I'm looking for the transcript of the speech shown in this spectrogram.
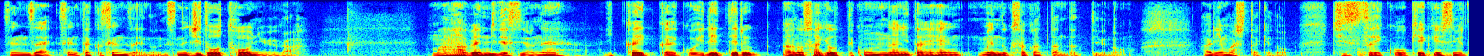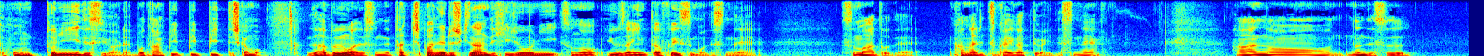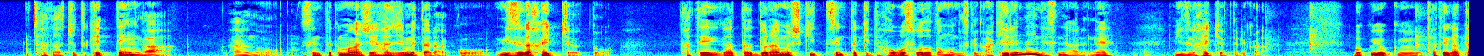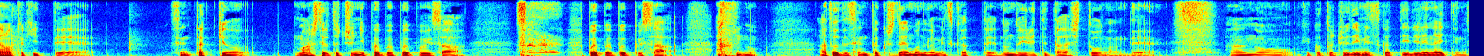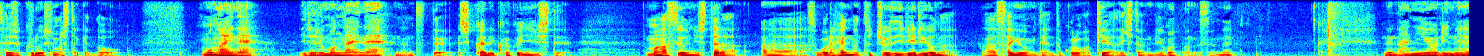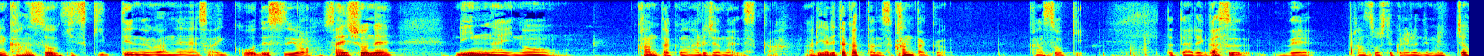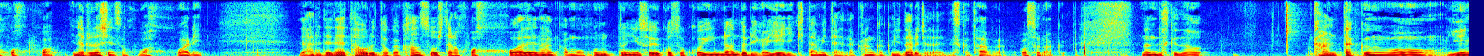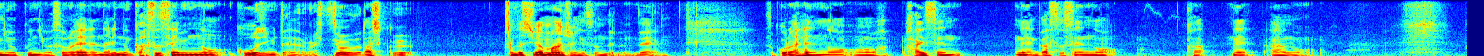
洗剤洗濯洗剤のですね自動投入がまあ便利ですよね。一回一回こう入れてるあの作業ってこんなに大変面倒くさかったんだっていうのをありましたけど実際こう経験してみると本当にいいですよあれ。ボタンピッピッピッって。しかもザブーンはですねタッチパネル式なんで非常にそのユーザーインターフェースもですねスマートでかなり使い勝手がいいですね。あの何です？ただちょっと欠点があの洗濯回し始めたらこう水が入っちゃうと縦型ドラム式洗濯機ってほぼそうだと思うんですけど開けれないんですねあれね。水が入っちゃってるから。僕よく縦型の時って洗濯機の回してる途中にポイポイポイポイさ ポイポイポイポイさあの後で選択したいものが見つかってどんどん入れてた人なんであの結構途中で見つかって入れれないっていうのは最初苦労しましたけどもうないね。入れるもんないね。なんつってしっかり確認して回すようにしたらあそこら辺の途中で入れるような作業みたいなところがケアできたんでよかったんですよね。で何よりね乾燥機付きっていうのがね最高ですよ。最初ね林内のカンタ君あるじゃないですか。あれやりたかったんですよカンタ君。乾燥機。だってあれガスで乾燥してくれるんでめっちゃほわほわになるらしいんですよ。ほわほわりであれでねタオルとか乾燥したらほわほわでなんかもう本当にそれこそコインランドリーが家に来たみたいな感覚になるじゃないですか多分おそらく。なんですけどカンタ君を家に置くにはそれなりのガス栓の工事みたいなのが必要らしく私はマンションに住んでるんでそこら辺の配線ねガス栓のかねあの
